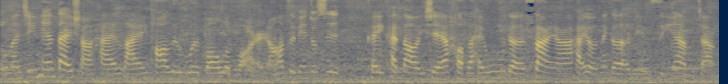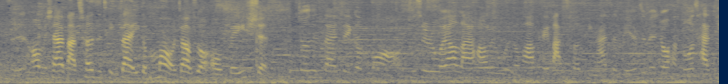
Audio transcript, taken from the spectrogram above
我们今天带小孩来 Hollywood Boulevard，然后这边就是可以看到一些好莱坞的 sign 啊，还有那个 museum 这样子。然后我们现在把车子停在一个 mall，叫做 Ovation，就是在这个 mall，就是如果要来 Hollywood 的话，可以把车停在这边，这边就有很多餐厅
